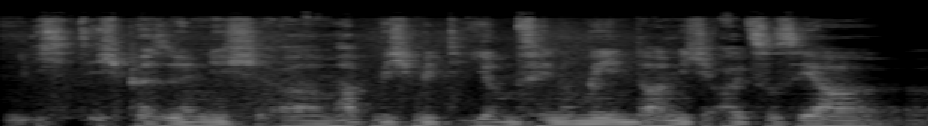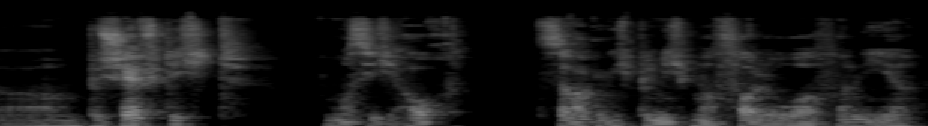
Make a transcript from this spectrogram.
ich, ich persönlich ähm, habe mich mit ihrem Phänomen da nicht allzu sehr äh, beschäftigt, muss ich auch sagen. Ich bin nicht mal Follower von ihr.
